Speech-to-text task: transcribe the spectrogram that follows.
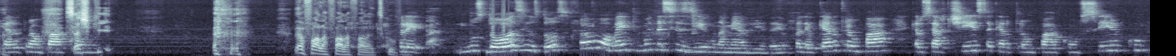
Quero trampar Você com... acha que... Não, fala, fala, fala, desculpa. Eu falei, ah, nos 12, os 12 foi um momento muito decisivo na minha vida. Eu falei, eu quero trampar, quero ser artista, quero trampar com circo,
